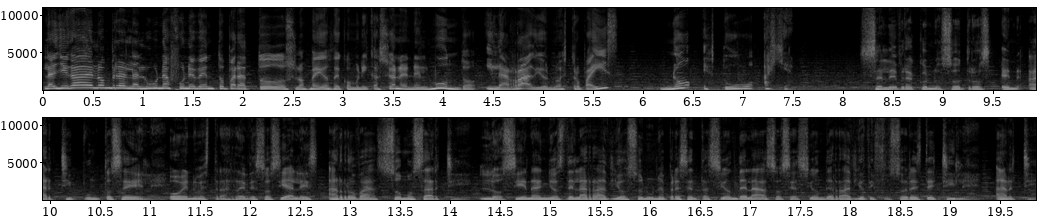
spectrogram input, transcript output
La llegada del hombre a la luna fue un evento para todos los medios de comunicación en el mundo y la radio en nuestro país no estuvo ajena. Celebra con nosotros en archi.cl o en nuestras redes sociales arroba Somos Archi. Los 100 años de la radio son una presentación de la Asociación de Radiodifusores de Chile, Archi.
